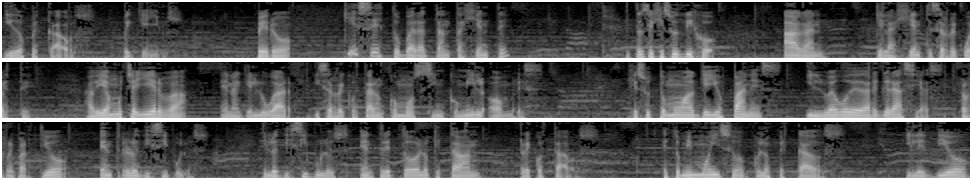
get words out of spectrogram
y dos pescados pequeños. Pero, ¿qué es esto para tanta gente? Entonces Jesús dijo, hagan que la gente se recueste. Había mucha hierba en aquel lugar y se recostaron como cinco mil hombres. Jesús tomó aquellos panes y luego de dar gracias los repartió entre los discípulos y los discípulos entre todos los que estaban recostados. Esto mismo hizo con los pescados y les dio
